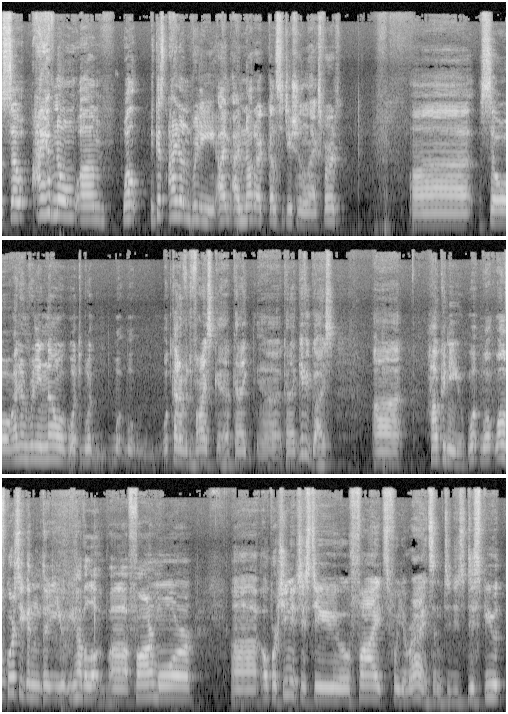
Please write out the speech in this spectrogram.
so I have no um, well because I don't really I'm I'm not a constitutional expert. Uh, so I don't really know what what what, what, kind of advice ca- can I uh, can I give you guys. Uh, how can you? Well, well, well, of course you can. You you have a lot uh, far more uh, opportunities to fight for your rights and to dis- dispute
